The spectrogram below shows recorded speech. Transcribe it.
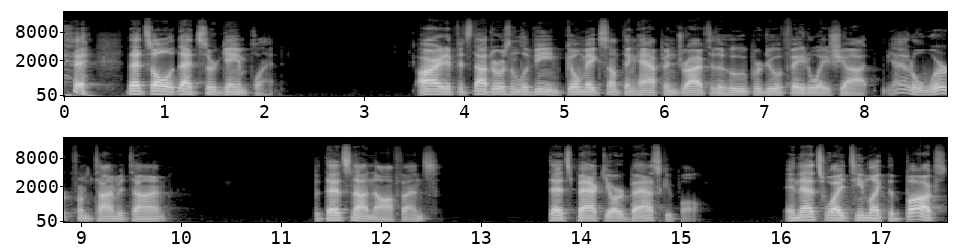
that's all, that's their game plan. All right, if it's not DeRozan LaVine, go make something happen, drive to the hoop, or do a fadeaway shot. Yeah, it'll work from time to time, but that's not an offense. That's backyard basketball. And that's why a team like the Bucks,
